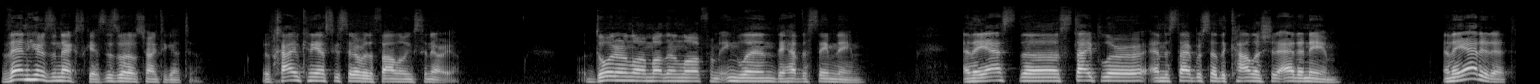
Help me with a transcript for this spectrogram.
then here's the next case this is what I was trying to get to Reb Chaim Kanievsky said over the following scenario daughter-in-law and mother-in-law from England, they have the same name. And they asked the Stipler, and the Stipler said the Kala should add a name. And they added it.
